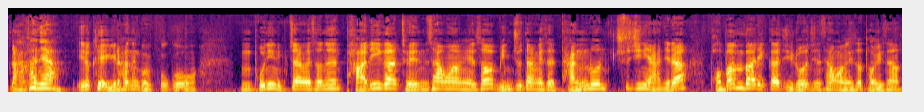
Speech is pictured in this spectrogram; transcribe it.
나가냐 이렇게 얘기를 하는 걸 거고 음, 본인 입장에서는 발의가 된 상황에서 민주당에서 당론 추진이 아니라 법안 발의까지 이루어진 상황에서 더 이상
